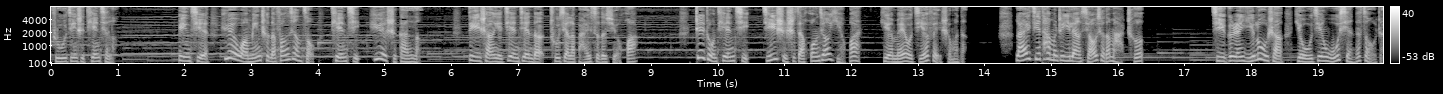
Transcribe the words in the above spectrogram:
如今是天气冷，并且越往明城的方向走，天气越是干冷，地上也渐渐的出现了白色的雪花。这种天气，即使是在荒郊野外，也没有劫匪什么的来接他们这一辆小小的马车。几个人一路上有惊无险的走着，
